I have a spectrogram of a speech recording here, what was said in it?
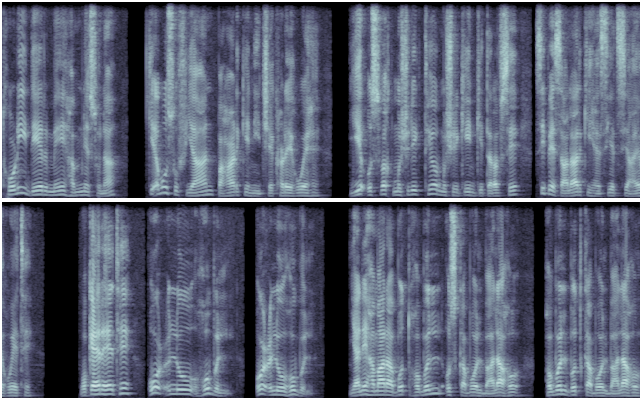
تھوڑی دیر میں ہم نے سنا کہ ابو سفیان پہاڑ کے نیچے کھڑے ہوئے ہیں۔ یہ اس وقت مشرق تھے اور مشرقین کی طرف سے سپہ سالار کی حیثیت سے آئے ہوئے تھے۔ وہ کہہ رہے تھے، اعلو حبل اعلو حبل یعنی ہمارا بت حبل، اس کا بول بالا ہو۔ حبل بت کا بول بالا ہو۔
